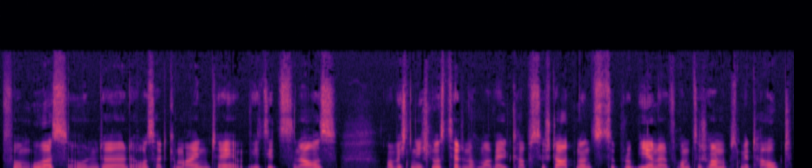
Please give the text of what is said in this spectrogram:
vom Urs. Und äh, der Urs hat gemeint, hey, wie sieht's denn aus? ob ich nicht Lust hätte, nochmal Weltcups zu starten und es zu probieren, einfach um zu schauen, ob es mir taugt.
